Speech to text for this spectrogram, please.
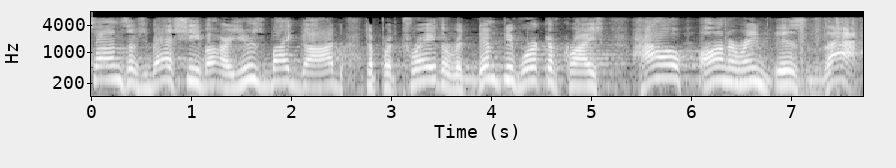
sons of Bathsheba are used by God to portray the redemptive work of Christ. How honoring is that?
